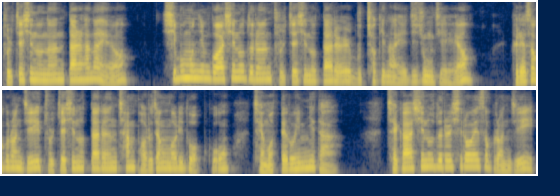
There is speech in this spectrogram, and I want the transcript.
둘째 신우는 딸 하나예요. 시부모님과 신우들은 둘째 신우 딸을 무척이나 애지중지해요. 그래서 그런지 둘째 신우 딸은 참 버르장머리도 없고 제멋대로입니다. 제가 신우들을 싫어해서 그런지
